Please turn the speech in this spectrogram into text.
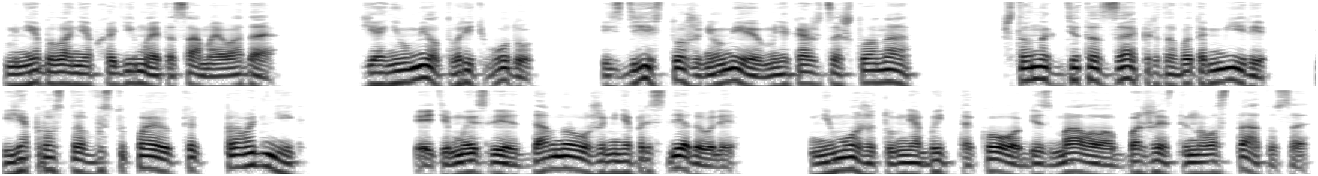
мне была необходима эта самая вода. Я не умел творить воду, и здесь тоже не умею. Мне кажется, что она... что она где-то заперта в этом мире, и я просто выступаю как проводник. Эти мысли давно уже меня преследовали. Не может у меня быть такого без малого божественного статуса,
